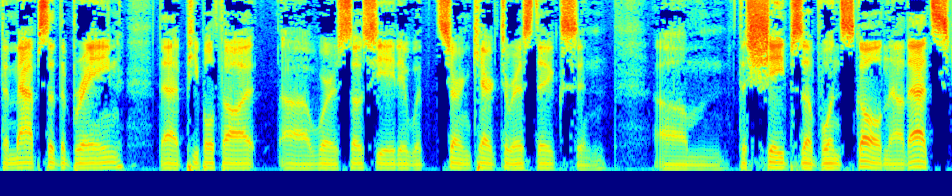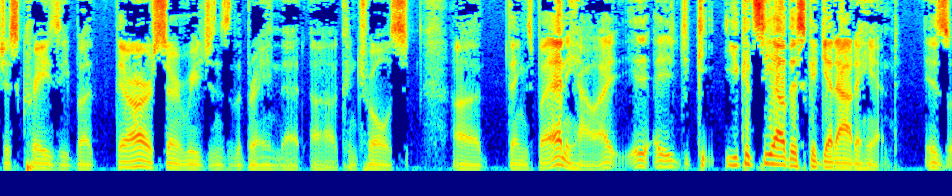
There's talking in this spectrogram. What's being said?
the maps of the brain that people thought uh, were associated with certain characteristics and um, the shapes of one's skull. Now that's just crazy, but there are certain regions of the brain that uh, controls uh, things. But anyhow, I, it, it, you could see how this could get out of hand. Is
